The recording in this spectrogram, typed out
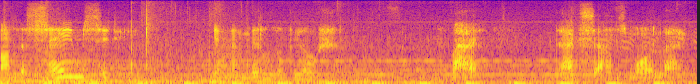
on the same city in the middle of the ocean. Why, that sounds more like...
